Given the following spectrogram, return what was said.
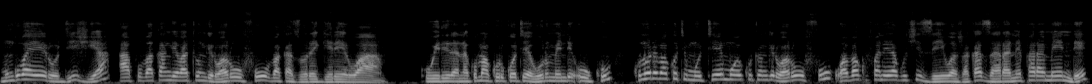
munguva yerhodhisia apo vakange vatongerwa rufu vakazoregererwa kuwirirana kwemakurukota ehurumende uku kunoreva kuti mutemo wekutongerwa rufu wava kufanira kuchizeyiwa zvakazara neparamende.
